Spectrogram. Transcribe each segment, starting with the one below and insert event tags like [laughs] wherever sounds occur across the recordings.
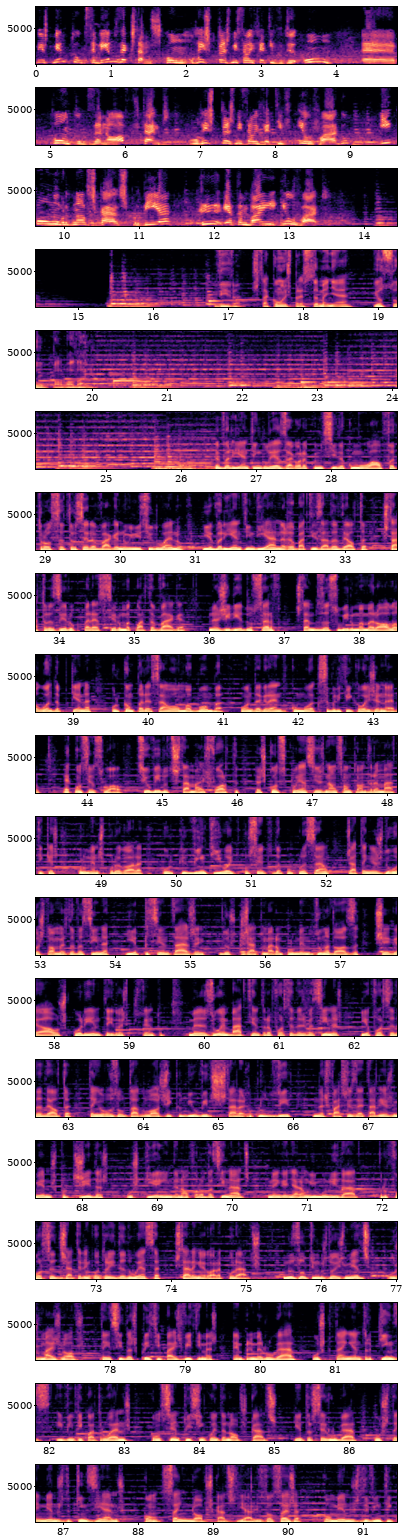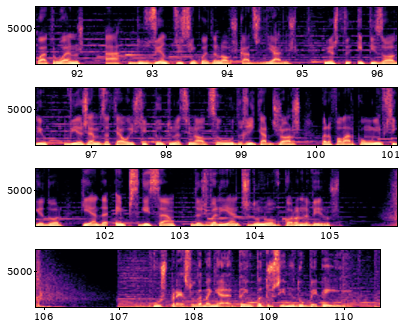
Neste momento, o que sabemos é que estamos com um risco de transmissão efetivo de 1,19, uh, portanto, um risco de transmissão efetivo elevado e com um número de novos casos por dia que é também elevado. Viva! Está com o Expresso da Manhã. Eu sou o Paulo Baldaia. A variante inglesa, agora conhecida como Alpha, trouxe a terceira vaga no início do ano e a variante indiana, rebatizada Delta, está a trazer o que parece ser uma quarta vaga. Na gíria do surf, estamos a subir uma marola, onda pequena, por comparação a uma bomba, onda grande como a que se verificou em janeiro. É consensual. Se o vírus está mais forte, as consequências não são tão dramáticas, pelo menos por agora, porque 28% da população já tem as duas tomas da vacina e a percentagem dos que já tomaram pelo menos uma dose chega aos 42%. Mas o embate entre a força das vacinas e a força da Delta tem o resultado lógico de o vírus estar a reproduzir nas faixas etárias menos protegidas, os que ainda não foram vacinados nem ganharam imunidade por força de já terem contraído a doença, estarem agora curados. Nos últimos dois meses, os mais novos têm sido as principais vítimas. Em primeiro lugar, os que têm entre 15 e 24 anos, com 150 novos casos. E em terceiro lugar, os que têm menos de 15 anos, com 100 novos casos diários. Ou seja, com menos de 24 anos, há 250 novos casos diários. Neste episódio, viajamos até ao Instituto Nacional de Saúde Ricardo Jorge para falar com um investigador que anda em perseguição das variantes do novo coronavírus. O Expresso da Manhã tem o patrocínio do BPI,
